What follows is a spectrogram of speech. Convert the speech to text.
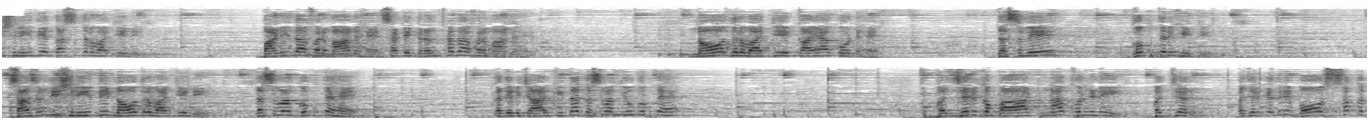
ਸਰੀਰ ਦੇ 10 ਦਰਵਾਜ਼ੇ ਨੇ। ਬਾਣੀ ਦਾ ਫਰਮਾਨ ਹੈ, ਸਾਡੇ ਗ੍ਰੰਥਾਂ ਦਾ ਫਰਮਾਨ ਹੈ। ਨੌ ਦਰਵਾਜ਼ੇ ਕਾਇਆ ਕੋਟ ਹੈ। ਦਸਵੇਂ ਗੁਪਤ ਰਖੀਜੇ ਸਾਸਨ ਜੀ, ਸਰੀਰ ਦੇ ਨੌ ਦਰਵਾਜ਼ੇ ਨੇ। ਦਸਵਾਂ ਗੁਪਤ ਹੈ। ਕਦੇ ਵਿਚਾਰ ਕੀਤਾ, ਦਸਵਾਂ ਕਿਉਂ ਗੁਪਤ ਹੈ? ਬੱਜਰ ਕਪਾਟ ਨਾ ਖੁੱਲਣੀ ਬੱਜਰ। ਬੱਜਰ ਕਹਿੰਦੇ ਨੇ, ਬਹੁਤ ਸਖਤ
